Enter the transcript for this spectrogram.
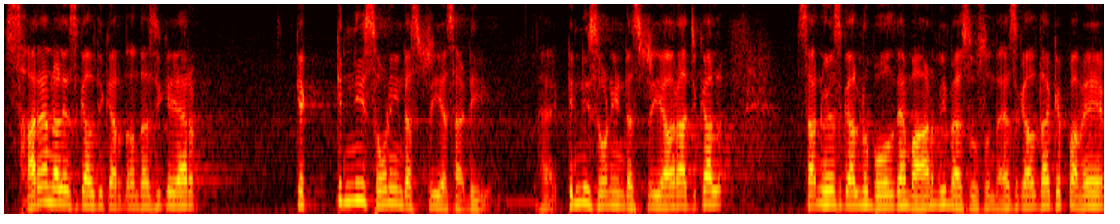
ਸਾਰਿਆਂ ਨਾਲ ਇਸ ਗੱਲ ਦੀ ਕਰਦਾ ਹੁੰਦਾ ਸੀ ਕਿ ਯਾਰ ਕਿ ਕਿੰਨੀ ਸੋਹਣੀ ਇੰਡਸਟਰੀ ਹੈ ਸਾਡੀ ਹੈ ਕਿੰਨੀ ਸੋਹਣੀ ਇੰਡਸਟਰੀ ਹੈ ਔਰ ਅੱਜ ਕੱਲ ਸਾਨੂੰ ਇਸ ਗੱਲ ਨੂੰ ਬੋਲਦਿਆਂ ਮਾਣ ਵੀ ਮਹਿਸੂਸ ਹੁੰਦਾ। ਇਸ ਗੱਲ ਦਾ ਕਿ ਭਾਵੇਂ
